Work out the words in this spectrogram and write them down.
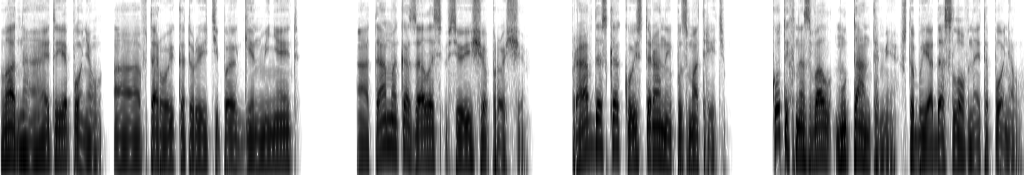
«Ладно, это я понял. А второй, который типа ген меняет?» А там оказалось все еще проще. Правда, с какой стороны посмотреть. Кот их назвал мутантами, чтобы я дословно это понял.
